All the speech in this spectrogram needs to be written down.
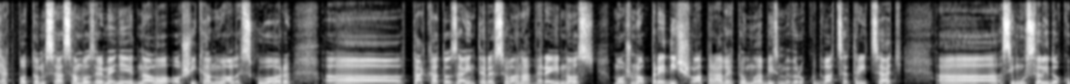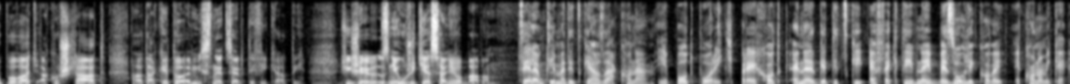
tak potom sa samozrejme nejednalo o šikanu, ale skôr e, takáto zainteresovaná verejnosť možno predišla práve tomu, aby sme v roku 2030 si museli dokupovať ako štát takéto emisné certifikáty. Čiže zneužitia sa neobávam. Cieľom klimatického zákona je podporiť prechod k energeticky efektívnej bezuhlíkovej ekonomike.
